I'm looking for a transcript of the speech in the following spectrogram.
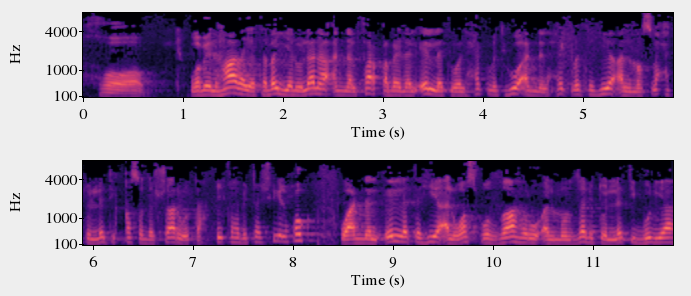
خب. ومن هذا يتبين لنا أن الفرق بين الإلة والحكمة هو أن الحكمة هي المصلحة التي قصد الشارع تحقيقها بتشريع الحكم وأن الإلة هي الوصف الظاهر المنضبط التي بني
